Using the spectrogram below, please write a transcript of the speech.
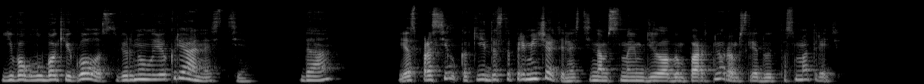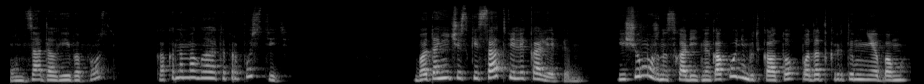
Его глубокий голос вернул ее к реальности. «Да?» Я спросил, какие достопримечательности нам с моим деловым партнером следует посмотреть. Он задал ей вопрос? Как она могла это пропустить? Ботанический сад великолепен. Еще можно сходить на какой-нибудь каток под открытым небом.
